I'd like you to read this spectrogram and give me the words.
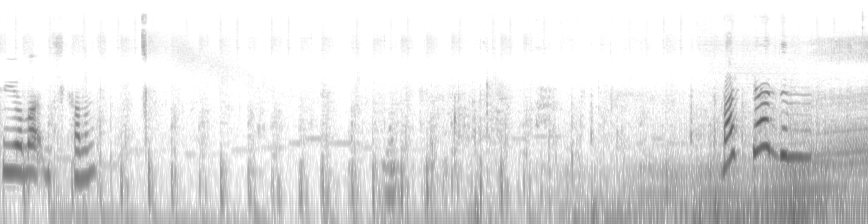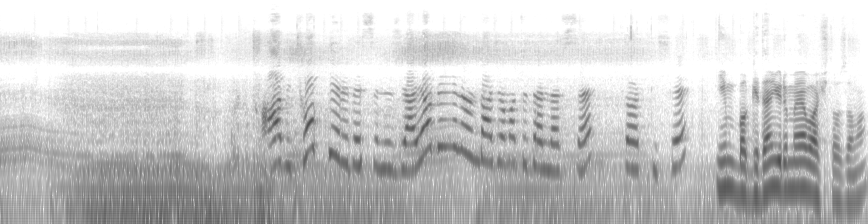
Şu yola çıkalım. Bak geldim. Abi çok geridesiniz ya. Ya benim önde acamat ederlerse. Dört kişi. İn bagiden yürümeye başla o zaman.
